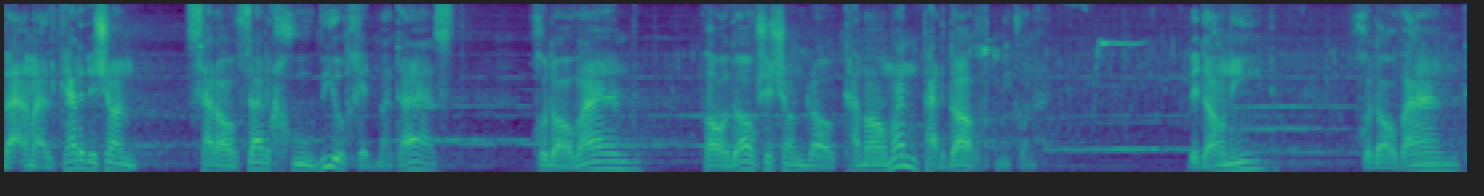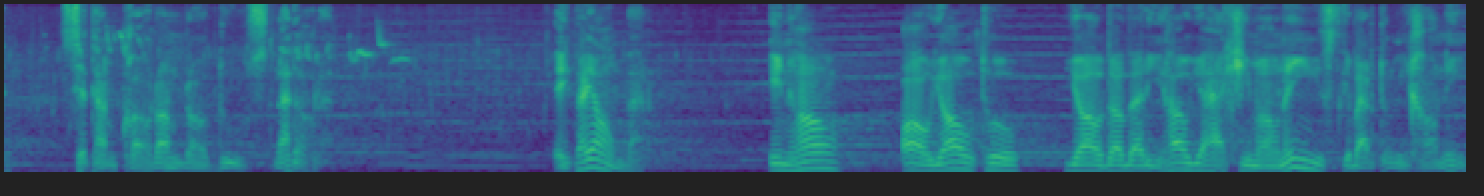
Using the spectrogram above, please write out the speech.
و عملکردشان سراسر خوبی و خدمت است خداوند پاداششان را تماما پرداخت می کند بدانید خداوند ستمکاران را دوست ندارد. ای پیامبر اینها آیات و یادآوری های حکیمانه است که بر تو می‌خوانی.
